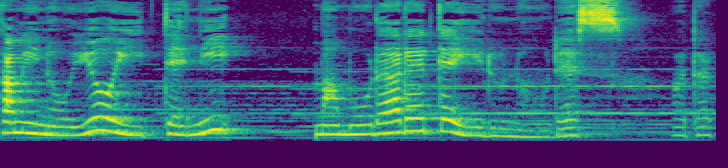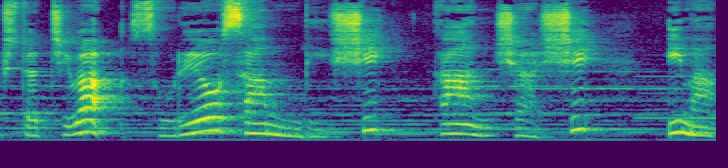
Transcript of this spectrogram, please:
神の良い手に守られているのです。私たちはそれを賛美し、感謝し今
